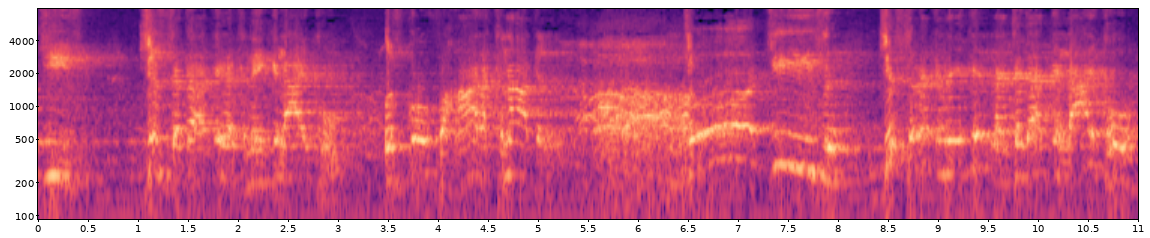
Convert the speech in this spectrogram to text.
चीज़ जिस जगह के रखने के लायक हो, उसको वहाँ रखना अदल। चीज़, जिस रखने के जगह के लायक हो,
